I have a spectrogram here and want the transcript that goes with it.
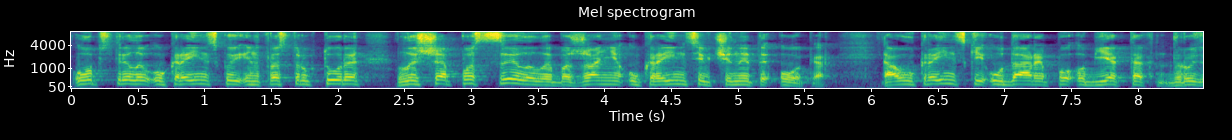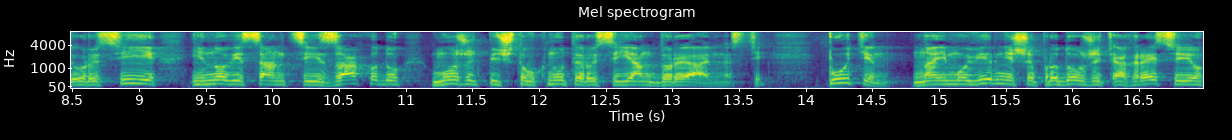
Обстріли української інфраструктури лише посилили бажання українців чинити опір. А українські удари по об'єктах Росії і нові санкції Заходу можуть підштовхнути росіян до реальності. Путін найімовірніше продовжить агресію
